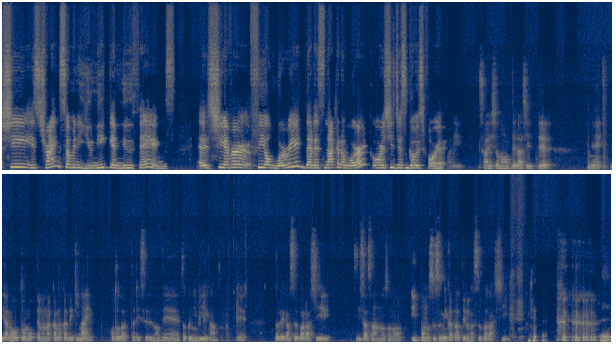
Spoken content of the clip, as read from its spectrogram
she is trying so many unique and new things. Does she ever feel worried that it's not going to work or she just goes for it? やっぱり最初の出だしってねやろうと思ってもなかなかできないことだったりするので特にビーガンとかってそれが素晴らしいリサさんのその一歩の進み方っていうのが素晴らしい。うん。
